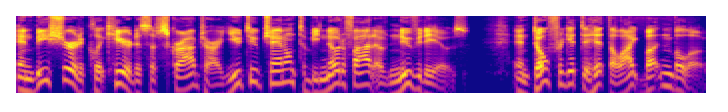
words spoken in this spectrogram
And be sure to click here to subscribe to our YouTube channel to be notified of new videos. And don't forget to hit the like button below.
